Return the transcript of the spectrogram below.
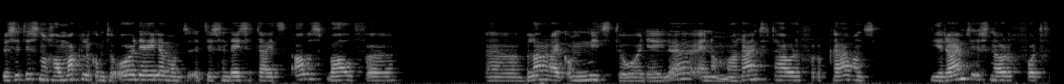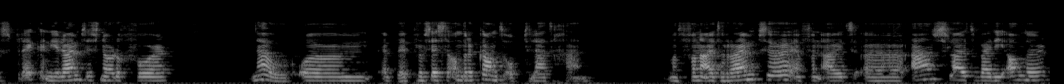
Dus het is nogal makkelijk om te oordelen, want het is in deze tijd alles behalve uh, belangrijk om niet te oordelen. En om ruimte te houden voor elkaar. Want die ruimte is nodig voor het gesprek en die ruimte is nodig voor nou, um, het proces de andere kant op te laten gaan. Want vanuit ruimte en vanuit uh, aansluiten bij die ander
